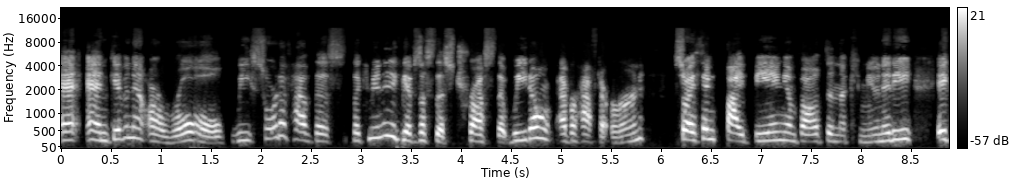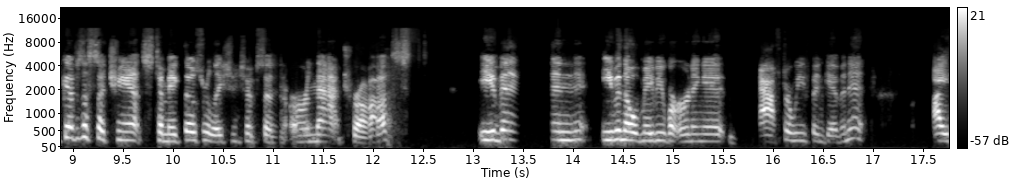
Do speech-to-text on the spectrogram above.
And, and given our role, we sort of have this, the community gives us this trust that we don't ever have to earn. So I think by being involved in the community, it gives us a chance to make those relationships and earn that trust, even even though maybe we're earning it after we've been given it. I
